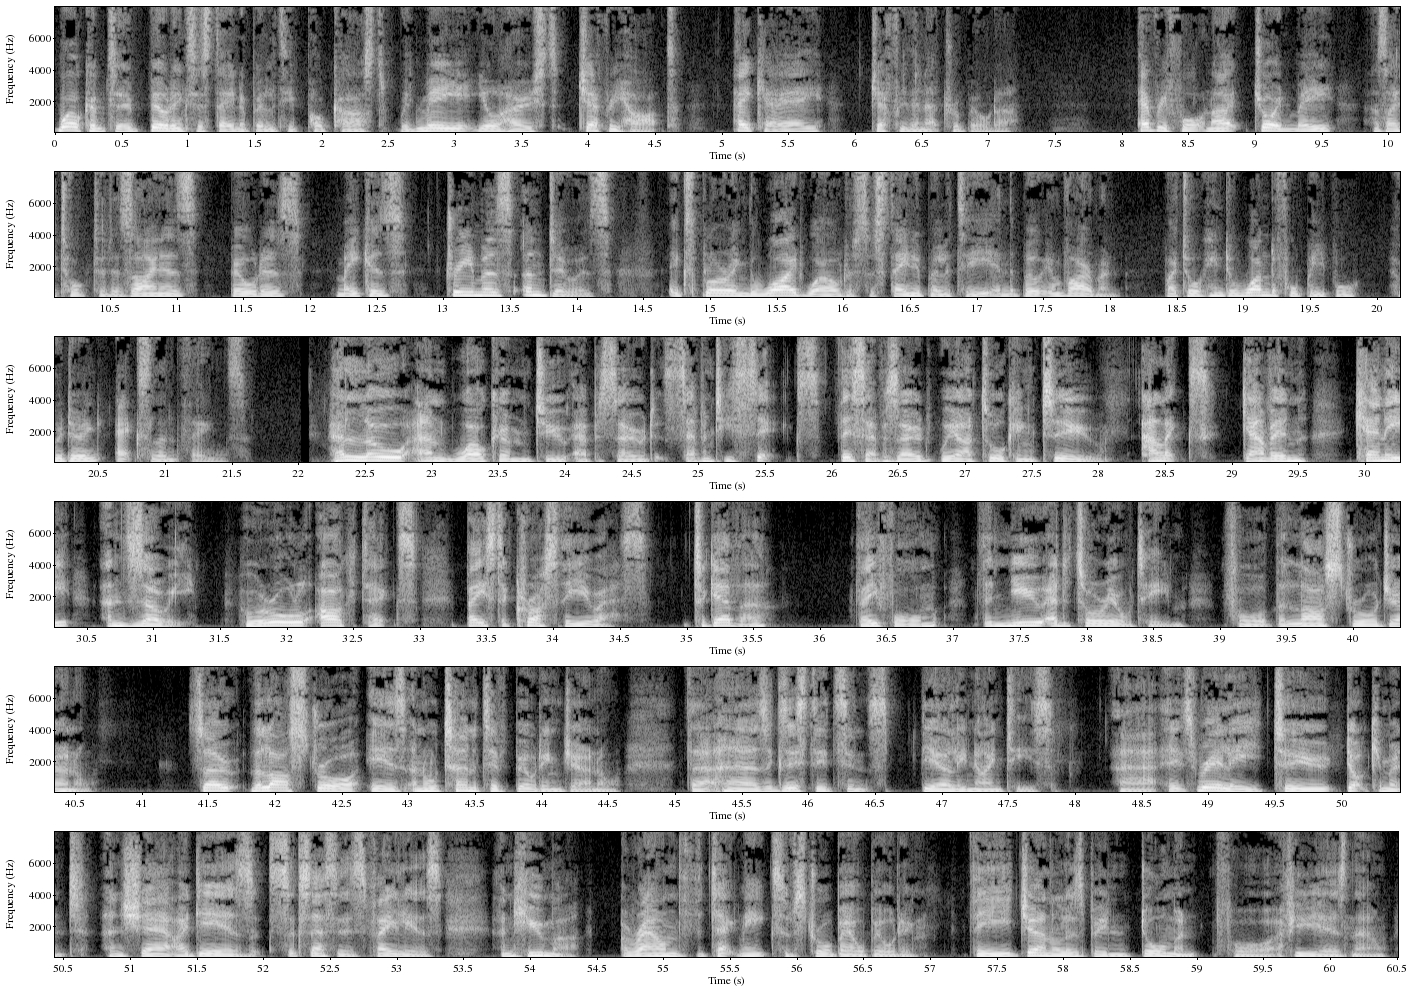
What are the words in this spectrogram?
Welcome to Building Sustainability Podcast with me, your host, Jeffrey Hart, aka Jeffrey the Natural Builder. Every fortnight, join me as I talk to designers, builders, makers, dreamers, and doers, exploring the wide world of sustainability in the built environment by talking to wonderful people who are doing excellent things. Hello and welcome to episode 76. This episode, we are talking to Alex, Gavin, Kenny, and Zoe, who are all architects based across the US. Together, they form the new editorial team for The Last Straw Journal. So, The Last Straw is an alternative building journal that has existed since the early 90s. Uh, it's really to document and share ideas, successes, failures, and humour around the techniques of straw bale building. The journal has been dormant for a few years now,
